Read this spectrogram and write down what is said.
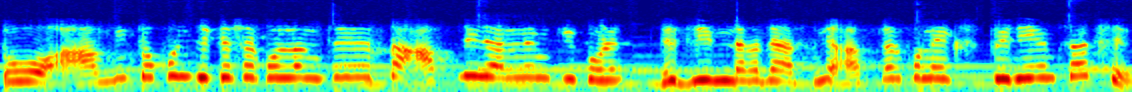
তো আমি তখন জিজ্ঞাসা করলাম যে তা আপনি জানলেন কি করে? যে জিন দেখা যায় আপনি আপনার কোনো এক্সপিরিয়েন্স আছে?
